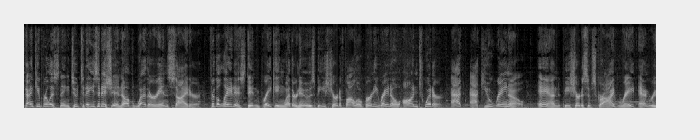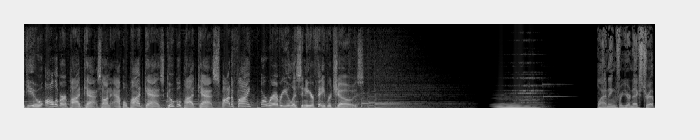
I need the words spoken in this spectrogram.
Thank you for listening to today's edition of Weather Insider. For the latest in breaking weather news, be sure to follow Bernie Rayno on Twitter at AccuRayno. And be sure to subscribe, rate, and review all of our podcasts on Apple Podcasts, Google Podcasts, Spotify, or wherever you listen to your favorite shows. Planning for your next trip?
